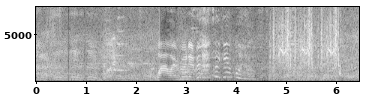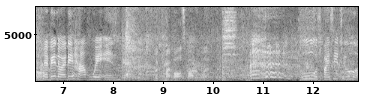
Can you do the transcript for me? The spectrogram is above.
mm, mm, mm, mm. I ruined it without taking a photo. Kevin already halfway in. Look for my bald spot or what? Ooh, spicy too.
